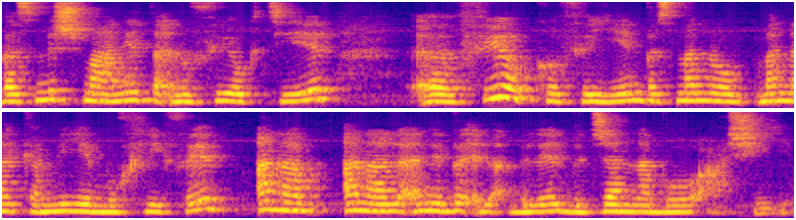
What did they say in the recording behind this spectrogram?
بس مش معناتها إنه فيه كتير. آه، فيه كافيين بس منه منا كمية مخيفة. أنا أنا لأني بقلق بالليل بتجنبه عشية.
